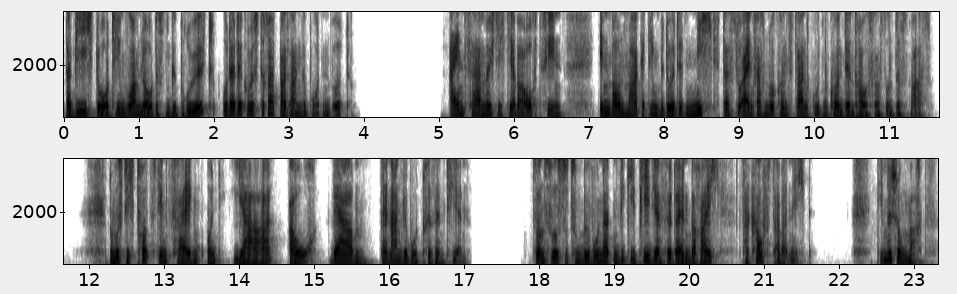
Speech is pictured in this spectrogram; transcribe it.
Da gehe ich dorthin, wo am lautesten gebrüllt oder der größte Rabatt angeboten wird. Ein Zahn möchte ich dir aber auch ziehen. Inbound Marketing bedeutet nicht, dass du einfach nur konstant guten Content raus hast und das war's. Du musst dich trotzdem zeigen und ja, auch werben, dein Angebot präsentieren. Sonst wirst du zum bewunderten Wikipedia für deinen Bereich, verkaufst aber nicht. Die Mischung macht's.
